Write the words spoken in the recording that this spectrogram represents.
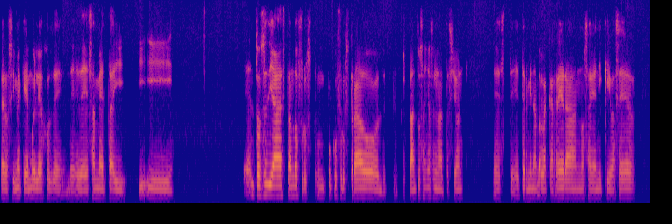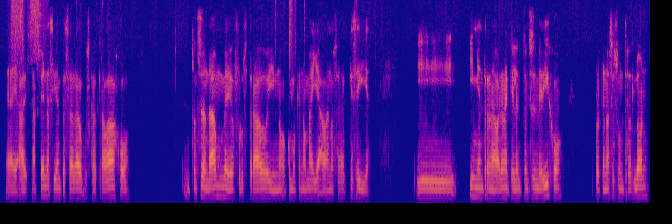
pero sí me quedé muy lejos de, de- de esa meta y, y- y entonces ya estando un poco frustrado de, tantos años en la natación, este, terminando la carrera, no sabía ni qué iba a hacer, eh, apenas iba a empezar a buscar trabajo, entonces andaba medio frustrado y no, como que no me hallaba, no sabía qué seguía. Y, y mi entrenador en aquel entonces me dijo, ¿por qué no haces un triatlón?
